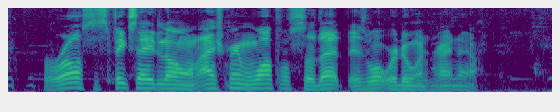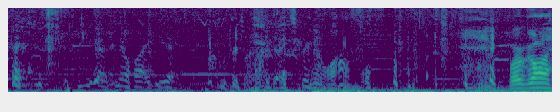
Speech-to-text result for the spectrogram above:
Ross is fixated on ice cream and waffles, so that is what we're doing right now. You have no idea how much I ice cream and waffles. we're going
